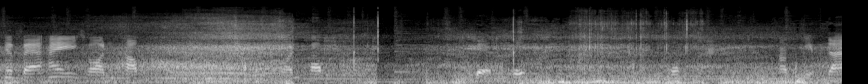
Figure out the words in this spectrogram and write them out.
เฮียแปะให้ช้อนพับ ช้อนพับแบบพกพก ครับเก็บได้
